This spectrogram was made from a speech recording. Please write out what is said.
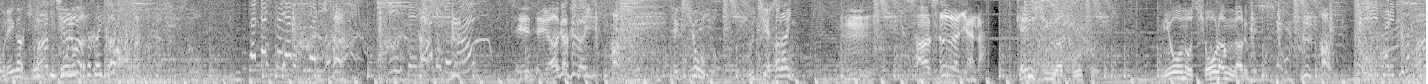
これが剣士上の戦いか。私とやるつもり？人生投げてない？せいぜいあがくがいい。は。敵将打ち払い。さすがじゃな。剣心が闘争。妙の昇乱あるべし。は。切り足りつばバ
